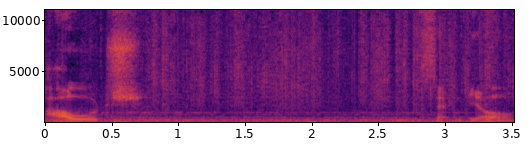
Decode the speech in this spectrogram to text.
Autsch. Das hätten die auch.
